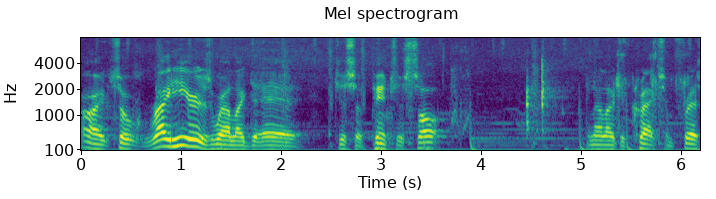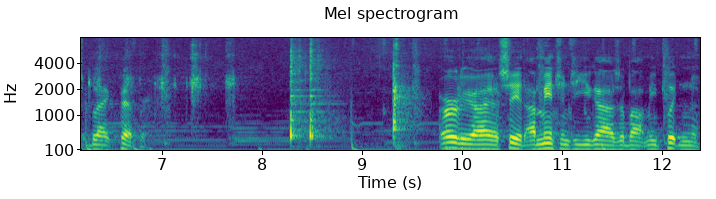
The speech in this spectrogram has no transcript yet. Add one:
All right, so right here is where I like to add just a pinch of salt. And I like to crack some fresh black pepper. Earlier I said, I mentioned to you guys about me putting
